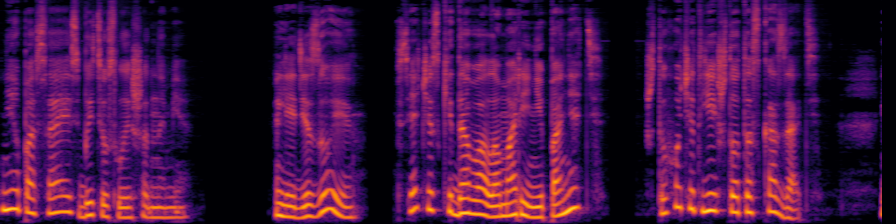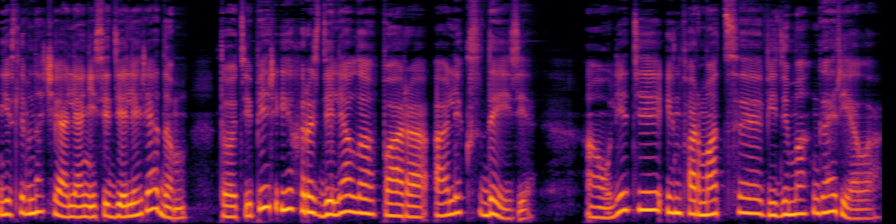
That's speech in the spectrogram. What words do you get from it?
не опасаясь быть услышанными. Леди Зои всячески давала Марине понять, что хочет ей что-то сказать. Если вначале они сидели рядом, то теперь их разделяла пара Алекс-Дейзи — а у леди информация, видимо, горела.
